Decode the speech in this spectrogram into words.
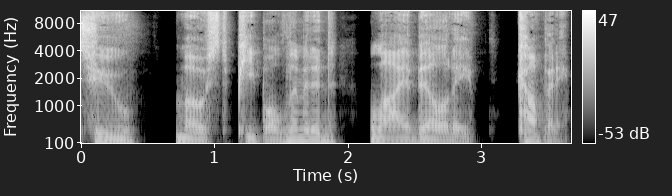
to most people. Limited liability company.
